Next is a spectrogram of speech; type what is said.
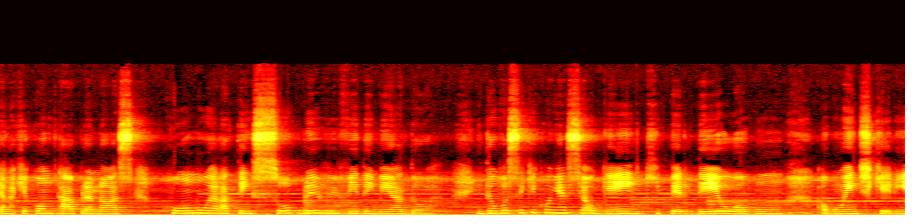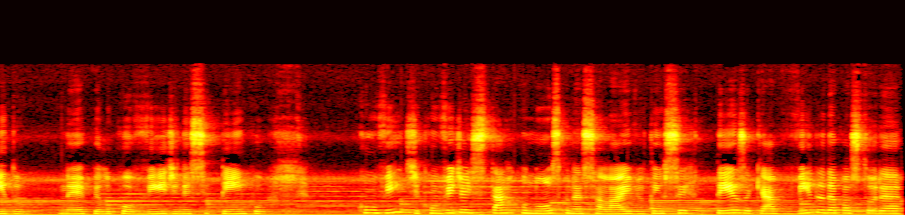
ela quer contar para nós como ela tem sobrevivido em meio à dor. Então você que conhece alguém que perdeu algum algum ente querido, né, pelo Covid nesse tempo, Convide, convide a estar conosco nessa live. Eu tenho certeza que a vida da pastora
